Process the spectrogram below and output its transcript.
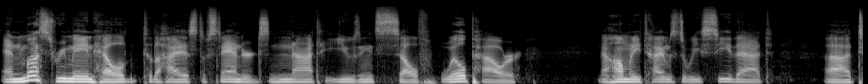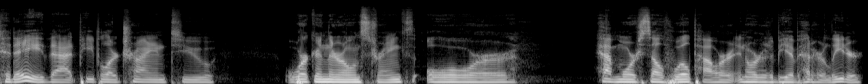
and must remain held to the highest of standards, not using self willpower. Now, how many times do we see that uh, today that people are trying to work in their own strength or have more self willpower in order to be a better leader?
